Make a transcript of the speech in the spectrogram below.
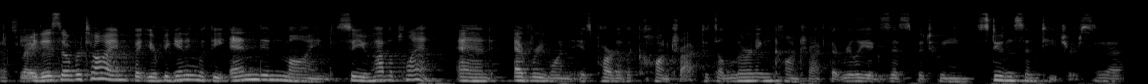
That's right. It is over time, but you're beginning with the end in mind. So you have a plan, and everyone is part of the contract. It's a learning contract that really exists between students and teachers. Yes,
